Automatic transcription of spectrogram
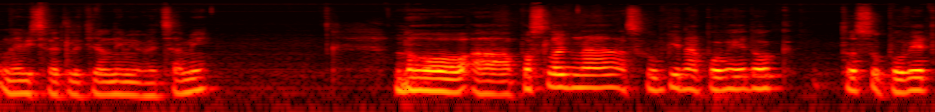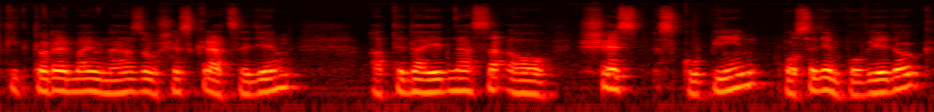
nevysvetliteľnými vecami. No a posledná skupina poviedok, to sú poviedky, ktoré majú názov 6x7 a teda jedná sa o 6 skupín po 7 poviedok,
